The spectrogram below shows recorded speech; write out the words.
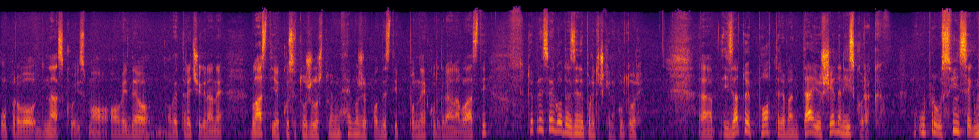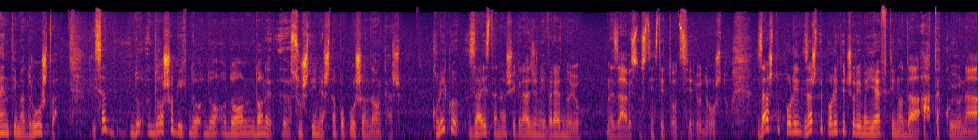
upravo od nas koji smo ovaj deo ove treće grane vlasti, ako se tužilaštvo ne može podvesti pod neku od grana vlasti, to je pre svega odraz jedne političke nekulture. I zato je potreban taj još jedan iskorak upravo u svim segmentima društva. I sad do, došao bih do, do, do, do one suštine, šta pokušavam da vam kažem. Koliko zaista naši građani vrednuju nezavisnost institucije i u društvu. Zašto, zašto je političarima jeftino da atakuju na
